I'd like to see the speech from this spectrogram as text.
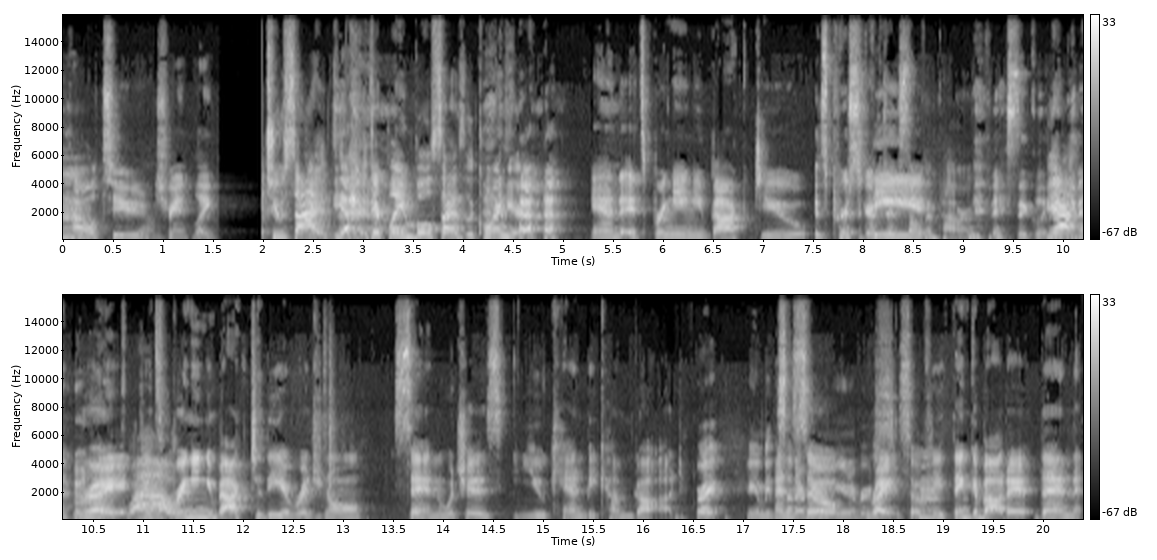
Mm. how to Yeah. tran like two sides. Yeah. They're, they're playing both sides of the coin here. And it's bringing you back to it's prescriptive The- self empowerment basically Yeah. you know? right. Wow. It's bringing you back to the original sin, which is you can become God. right. You can be the and center so, of your own universe. right. So if Hmm. you think about it, then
